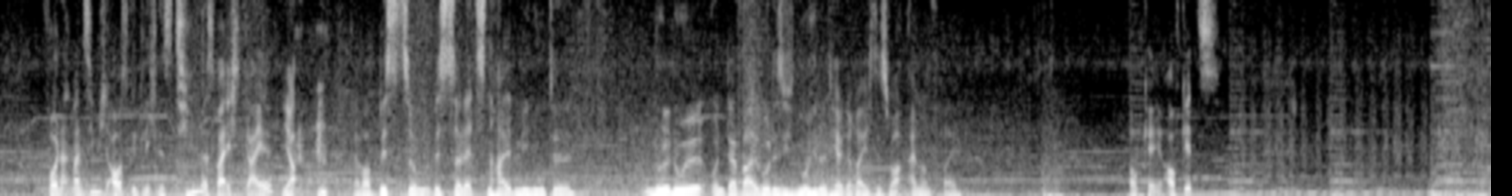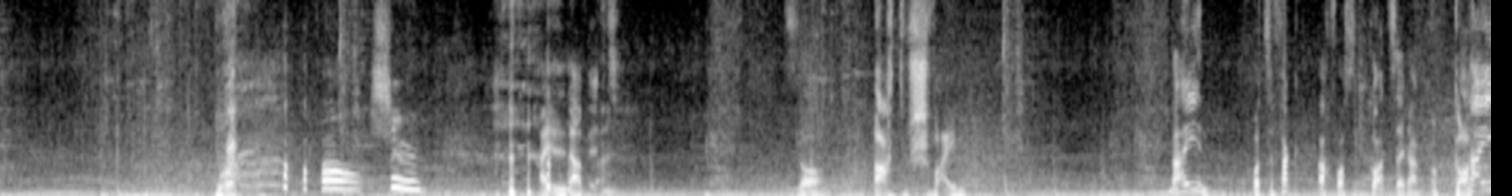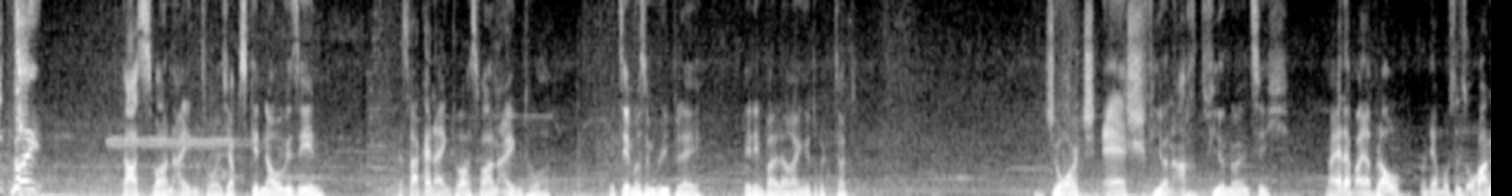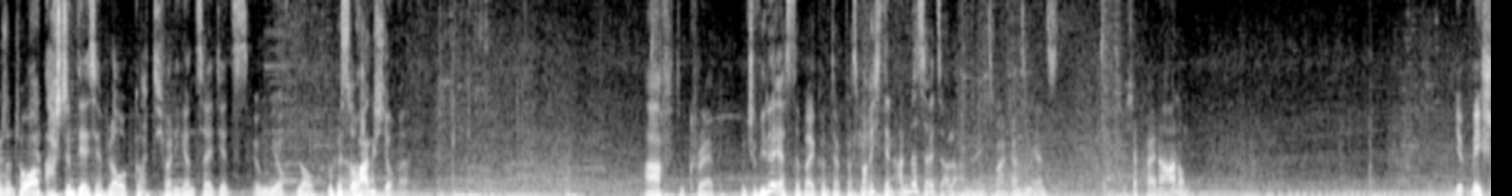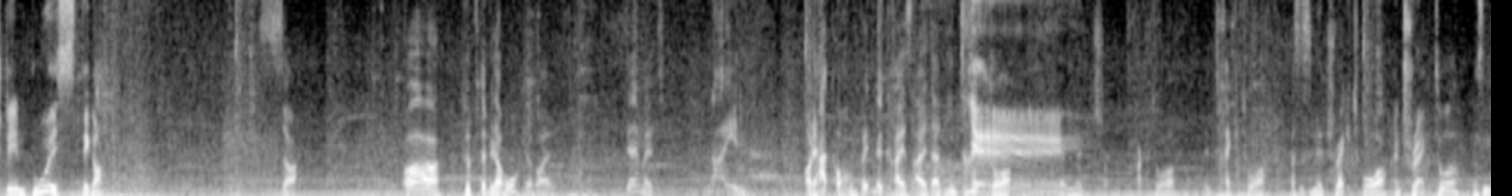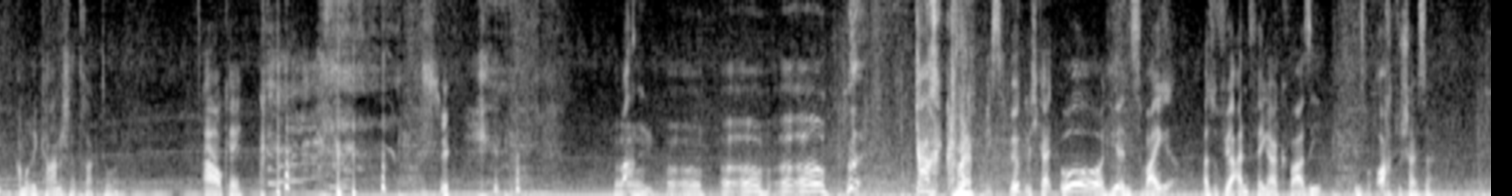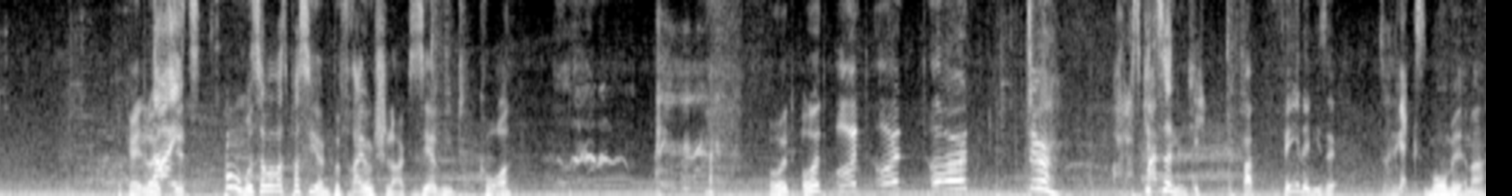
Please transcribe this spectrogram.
vorhin hat man ein ziemlich ausgeglichenes Team. Das war echt geil. Ja, da war bis, zum, bis zur letzten halben Minute 0-0 und der Ball wurde sich nur hin und her gereicht. Das war einwandfrei. Okay, auf geht's. Oh, schön. I love it. So. Ach du Schwein. Nein! What the fuck? Ach, Pfosten. Gott sei Dank. Oh Gott. Nein! Nein! Das war ein Eigentor. Ich habe es genau gesehen. Das war kein Eigentor. Das war ein Eigentor. Jetzt sehen wir es im Replay, wer den Ball da reingedrückt hat. George Ash, 84, 94. naja, der war ja blau. Und der muss ins orange Tor. Ach stimmt, der ist ja blau. Gott, ich war die ganze Zeit jetzt irgendwie auf blau. Du bist Ja. orange, Junge. Ach du Crap. Und schon wieder erster Ballkontakt. Was mache ich denn anders als alle anderen? Jetzt mal ganz im Ernst. Ich habe keine Ahnung. Gib mich den Buis, Digga. So. Oh, trifft er wieder hoch, der Ball. Damn it. Nein. Oh, der hat auch einen Wendekreis, Alter, wie ein Traktor. Ein Traktor. Ein Traktor. Was ist denn ein Traktor? Ein Traktor? Das ist ein amerikanischer Traktor. Ah, okay. Mann. Oh oh, oh oh, oh oh. Ach, Crap. Möglichkeit. Oh, hier in zwei, also für Anfänger quasi. Ach du Scheiße. Okay, Leute, Nein. jetzt muss aber was passieren. Befreiungsschlag, sehr gut. Chor. Und, und, und, und, und. Ach, das gibt's ja nicht. Ich verfehle diese Drecksmurmel immer.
